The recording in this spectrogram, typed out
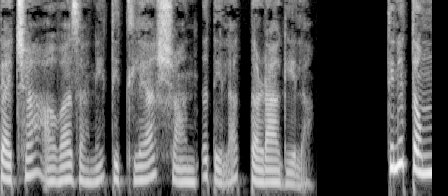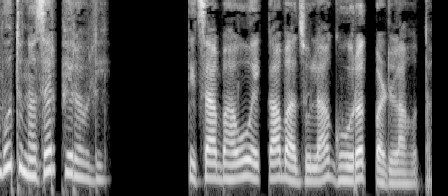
त्याच्या आवाजाने तिथल्या शांततेला तडा गेला. तिने तंबूत नजर फिरवली. तिचा भाऊ एका बाजूला घोरत पडला होता.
